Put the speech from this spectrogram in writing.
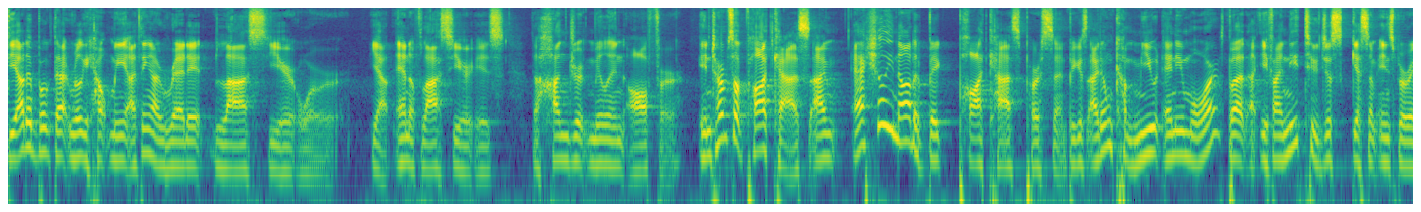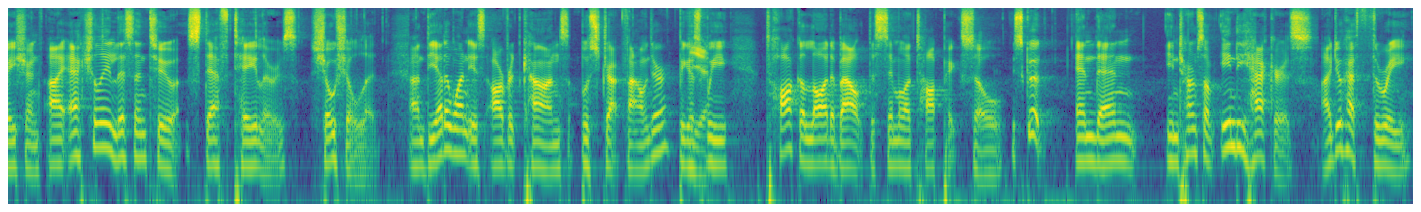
The other book that really helped me, I think I read it last year or, yeah, end of last year, is the 100 million offer. In terms of podcasts, I'm actually not a big podcast person because I don't commute anymore. But if I need to just get some inspiration, I actually listen to Steph Taylor's Socialette. And the other one is Arvid Kahl's Bootstrap Founder because Yeah. we talk a lot about the similar topics. So it's good. And then in terms of indie hackers, I do have three.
